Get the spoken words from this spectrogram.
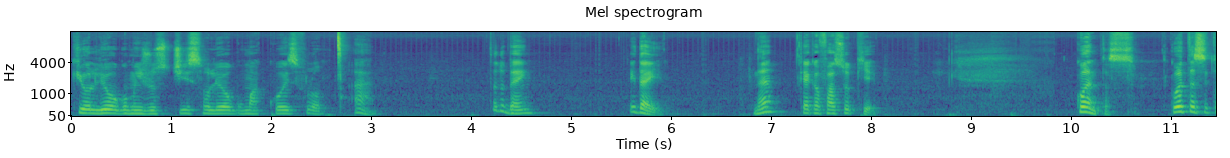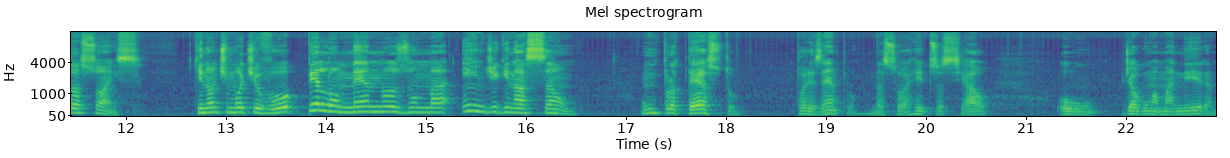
que olhou alguma injustiça, olhou alguma coisa e falou: Ah, tudo bem. E daí? Né? Quer que eu faça o quê? Quantas? Quantas situações que não te motivou pelo menos uma indignação, um protesto, por exemplo, na sua rede social ou de alguma maneira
